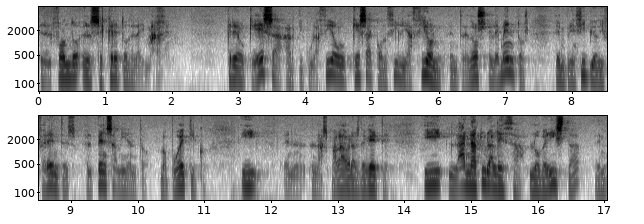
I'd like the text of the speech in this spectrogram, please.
en el fondo, el secreto de la imagen. Creo que esa articulación, que esa conciliación entre dos elementos en principio diferentes, el pensamiento, lo poético, y en las palabras de Goethe, y la naturaleza, lo verista, en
